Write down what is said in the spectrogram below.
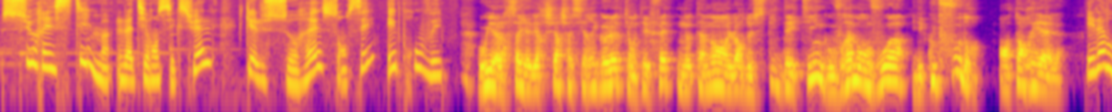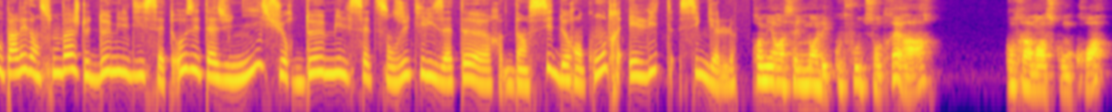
surestiment l'attirance sexuelle qu'elle serait censée éprouver. Oui, alors ça, il y a des recherches assez rigolotes qui ont été faites, notamment lors de speed dating, où vraiment on voit des coups de foudre en temps réel. Et là, vous parlez d'un sondage de 2017 aux États-Unis sur 2700 utilisateurs d'un site de rencontre Elite Single. Premier enseignement, les coups de foudre sont très rares contrairement à ce qu'on croit.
